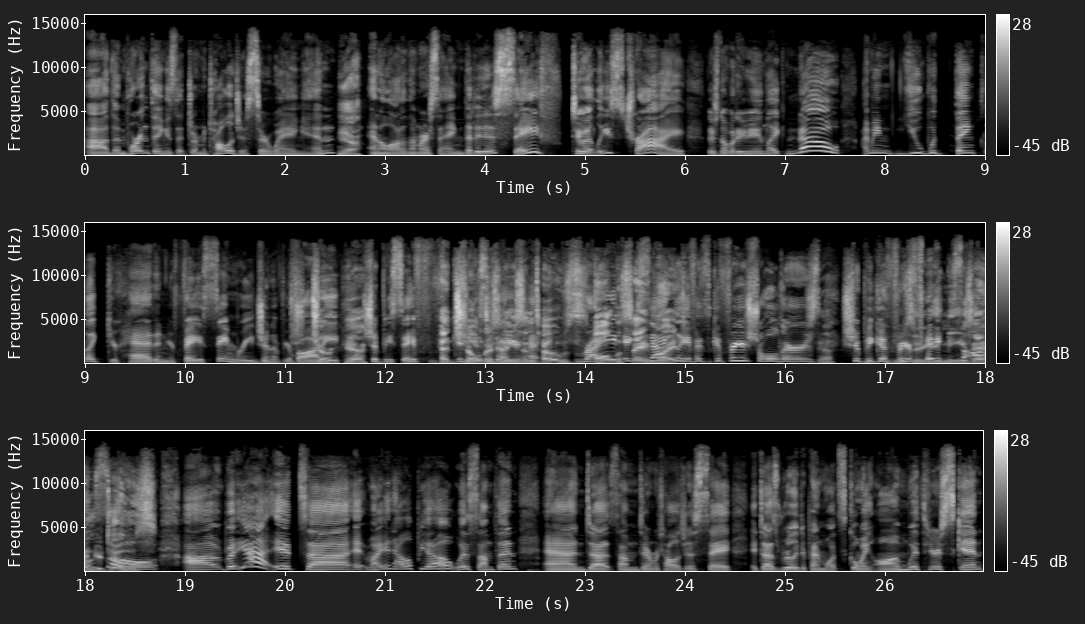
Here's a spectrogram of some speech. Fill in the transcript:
Uh, the important thing is that dermatologists are weighing in, Yeah. and a lot of them are saying that it is safe to at least try. There's nobody being like, "No." I mean, you would think like your head and your face, same region of your body, yeah. should be safe. Head, you can use shoulders, knees, and toes, Right? all the same, exactly. right? If it's good for your shoulders, Yeah. should be good You for your use your face. knees and your toes. Uh, but yeah, it uh, it might help you out with something. And uh, some dermatologists say it does really depend what's going on with your skin.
